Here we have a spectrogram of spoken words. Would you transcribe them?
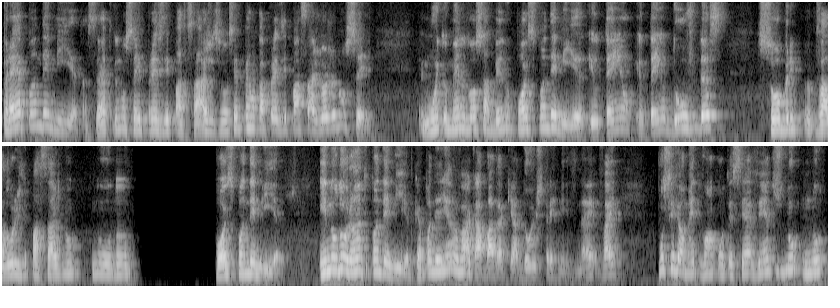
pré-pandemia, tá certo? Eu não sei preço de passagem. Se você perguntar preço de passagem hoje, eu não sei. Muito menos vou saber no pós-pandemia. Eu tenho, eu tenho dúvidas sobre valores de passagem no, no, no pós-pandemia. E no durante pandemia, porque a pandemia não vai acabar daqui a dois, três meses, né? Vai, possivelmente vão acontecer eventos no, no,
